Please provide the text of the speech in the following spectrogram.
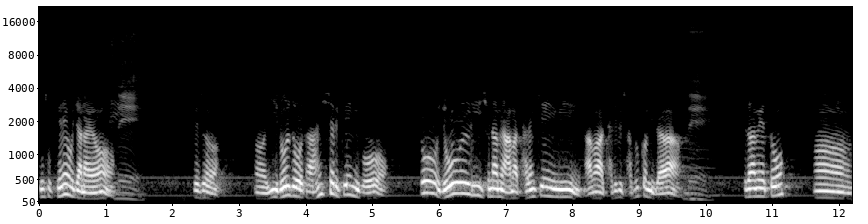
계속 변해오잖아요. 네. 그래서 어, 이 롤도 다 한 시절의 게임이고 또 롤이 지나면 아마 다른 게임이 아마 자리를 잡을 겁니다. 네. 그 다음에 또 어,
